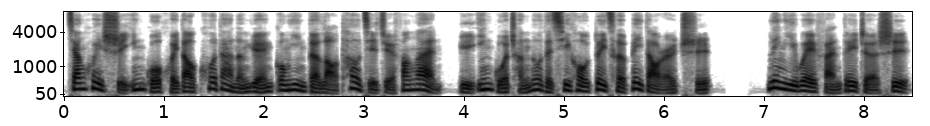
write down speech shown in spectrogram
将会使英国回到扩大能源供应的老套解决方案，与英国承诺的气候对策背道而驰。另一位反对者是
